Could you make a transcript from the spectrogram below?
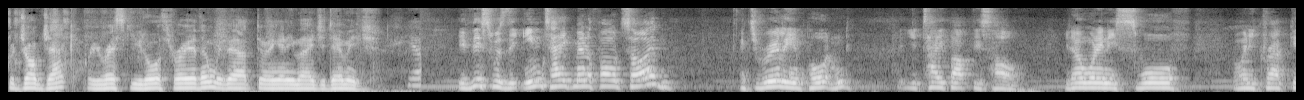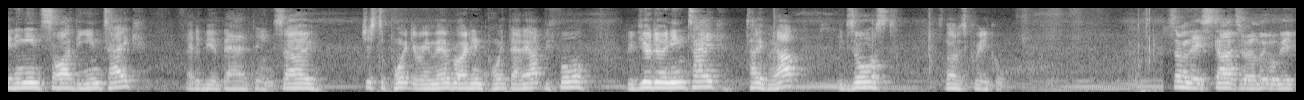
Good job, Jack. We rescued all three of them without doing any major damage. Yep. If this was the intake manifold side, it's really important that you tape up this hole. You don't want any swarf or any crap getting inside the intake. That'd be a bad thing. So just a point to remember, I didn't point that out before. But if you're doing intake, tape it up, exhaust, it's not as critical. Some of these studs are a little bit,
